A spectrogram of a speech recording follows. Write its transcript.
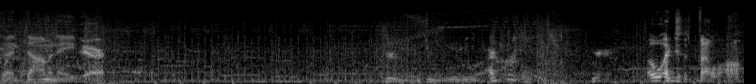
Gonna dominate. Oh, I just fell off.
